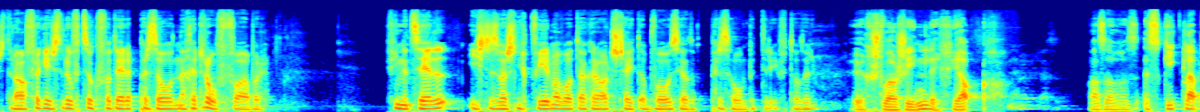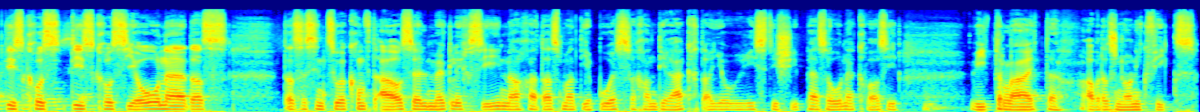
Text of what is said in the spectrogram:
Strafregisteraufzug von dieser Person nachher drauf. Aber finanziell ist das wahrscheinlich die Firma, die da gerade steht, obwohl sie ja die Person betrifft, oder? Höchstwahrscheinlich, ja. Also es gibt, glaube ich, Diskus Diskussionen, dass, dass es in Zukunft auch soll möglich sein nachher, dass man die Bussen kann direkt an juristische Personen quasi weiterleiten Aber das ist noch nicht fix.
